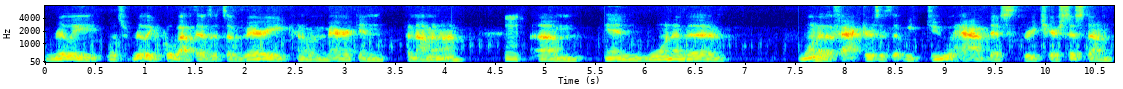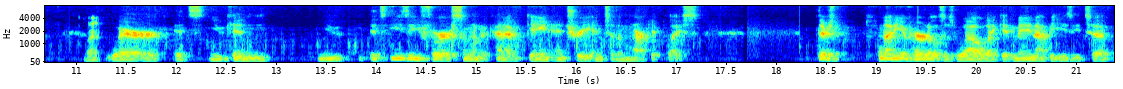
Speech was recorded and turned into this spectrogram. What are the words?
really what's really cool about that is it's a very kind of American phenomenon. Mm. Um, and one of the one of the factors is that we do have this three tier system right. where it's you can you it's easy for someone to kind of gain entry into the marketplace. There's plenty of hurdles as well. Like it may not be easy to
